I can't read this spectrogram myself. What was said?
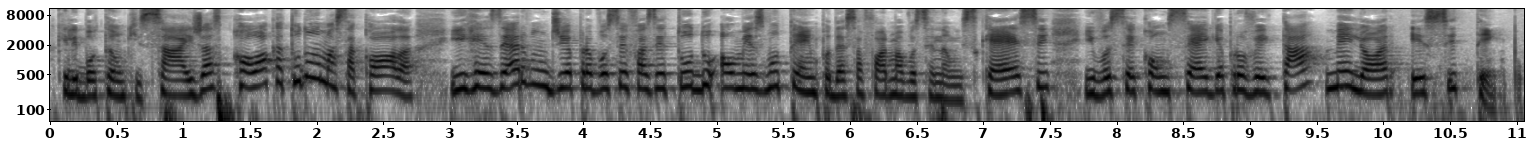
aquele botão que sai, já coloca tudo numa sacola e reserva um dia para você fazer tudo ao mesmo tempo. Dessa forma você não esquece e você consegue aproveitar melhor esse tempo.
